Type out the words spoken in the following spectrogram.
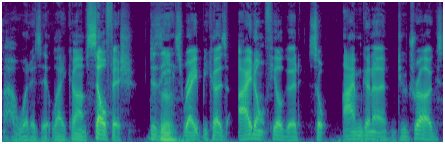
uh, what is it like um selfish disease, right? Because I don't feel good, so I'm gonna do drugs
